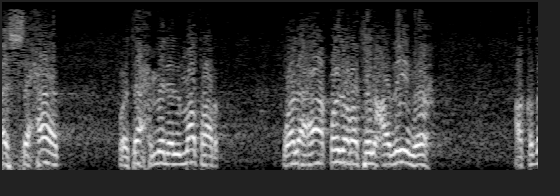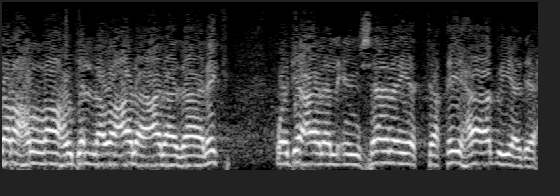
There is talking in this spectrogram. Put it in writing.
السحاب وتحمل المطر ولها قدرة عظيمة. أقدرها الله جل وعلا على ذلك وجعل الإنسان يتقيها بيده.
